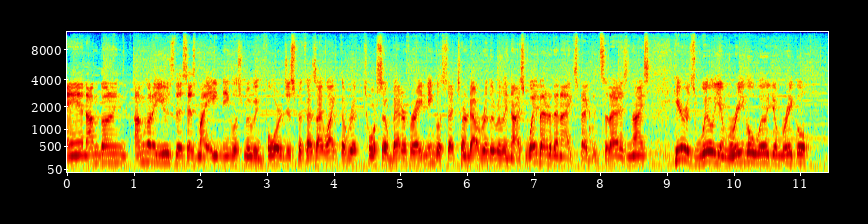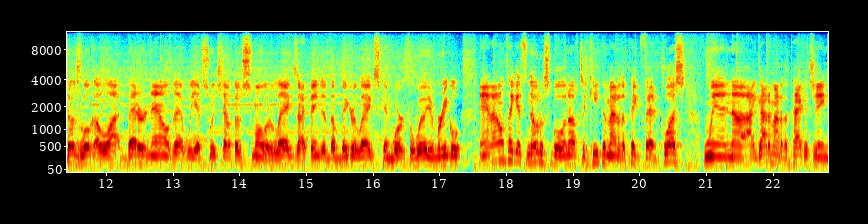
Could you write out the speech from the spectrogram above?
and I'm going I'm going to use this as my Aiden English moving forward just because I like the ripped torso better for Aiden English. That turned out really, really nice. Way better than I expected, so that is nice. Here is William Regal. William Regal does look a lot better now that we have switched out those smaller legs. I think that the bigger legs can work for William Regal, and I don't think it's noticeable enough to keep him out of the pic fed. Plus, when uh, I got him out of the packaging,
